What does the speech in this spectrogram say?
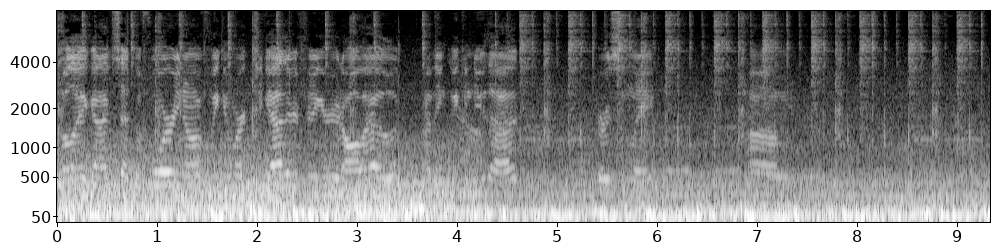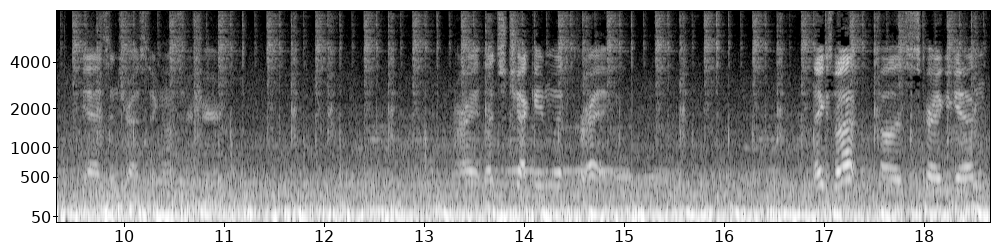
but like I've said before, you know, if we can work together, figure it all out, I think we can do that. Personally, um, yeah, it's interesting. That's for sure. Let's check in with Craig. Thanks, Matt. Uh, this is Craig again.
